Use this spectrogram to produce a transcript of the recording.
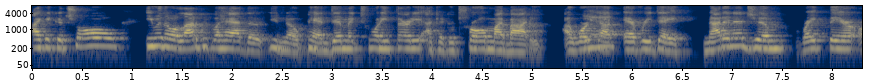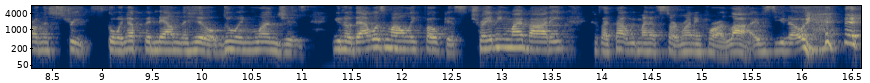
I can control, even though a lot of people had the, you know, pandemic 2030, I could control my body. I worked Yeah. out every day, not in a gym, right there on the streets, going up and down the hill, doing lunges. You know, that was my only focus, training my body because I thought we might have to start running for our lives, you know.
